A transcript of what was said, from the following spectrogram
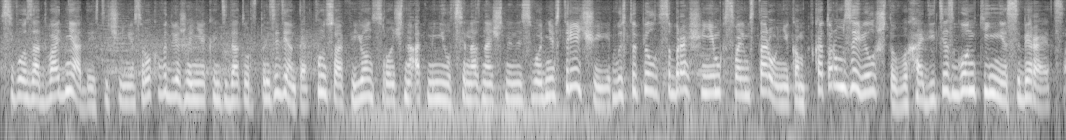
всего за два дня до истечения срока выдвижения кандидатур в президенты. Франсуа Фион срочно отменил все назначенные на сегодня встречи и выступил с обращением к своим сторонникам, в котором заявил, что выходить из гонки не собирается.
